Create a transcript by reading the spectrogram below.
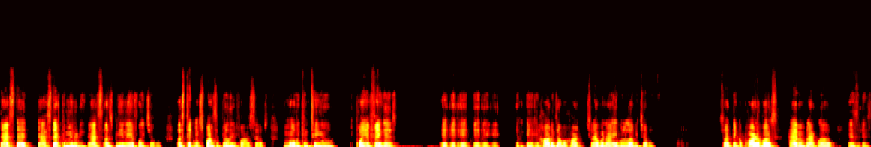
That's that that's that community. That's us being there for each other us taking responsibility for ourselves. The more we continue pointing fingers, it it, it, it, it, it hardens our heart so that we're not able to love each other. So I think a part of us having black love is is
